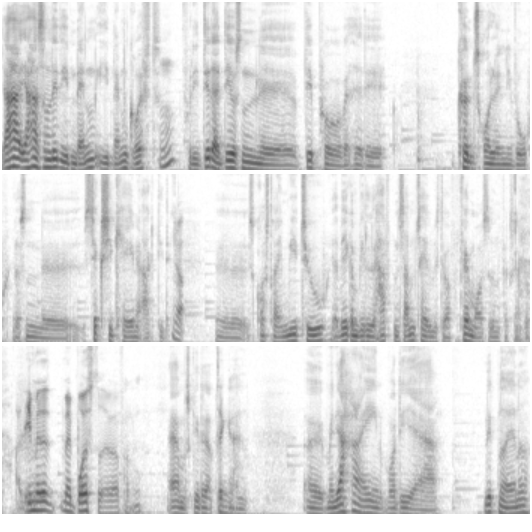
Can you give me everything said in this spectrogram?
Jeg har, jeg har sådan lidt i den anden, i den anden grøft. Mm. Fordi det der, det er jo sådan, øh, det er på, hvad hedder det, kønsrolleniveau, eller sådan øh, sexchikane-agtigt. Ja. Øh, skråstreg MeToo. Jeg ved ikke, om vi ville have haft en samtale, hvis det var for fem år siden, for eksempel. Og lige med, med brystet i hvert fald. Ja, måske der. Tænker jeg. Men, øh, men jeg har en, hvor det er lidt noget andet.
